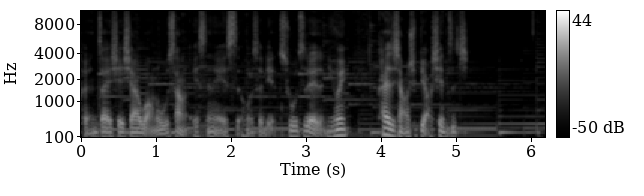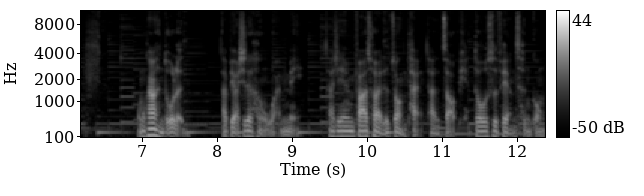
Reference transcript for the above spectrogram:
可能在一些现在网络上，SNS 或者脸书之类的，你会开始想要去表现自己。我们看到很多人，他表现的很完美，他今天发出来的状态，他的照片都是非常成功，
